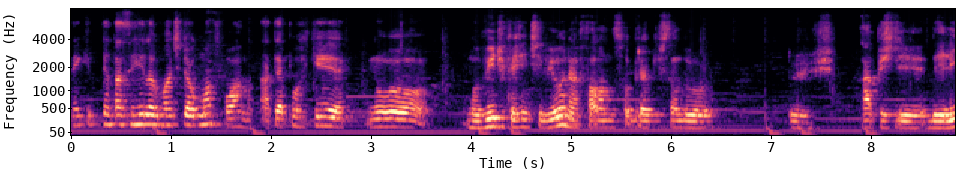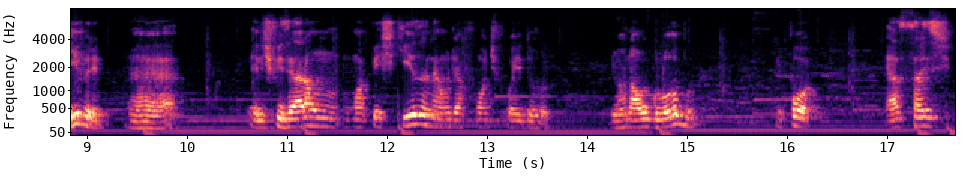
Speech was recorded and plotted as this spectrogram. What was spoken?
tem que tentar ser relevante de alguma forma. Até porque no, no vídeo que a gente viu, né, falando sobre a questão do, dos apps de delivery, é, eles fizeram uma pesquisa, né, onde a fonte foi do jornal o Globo. E, pô, essas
